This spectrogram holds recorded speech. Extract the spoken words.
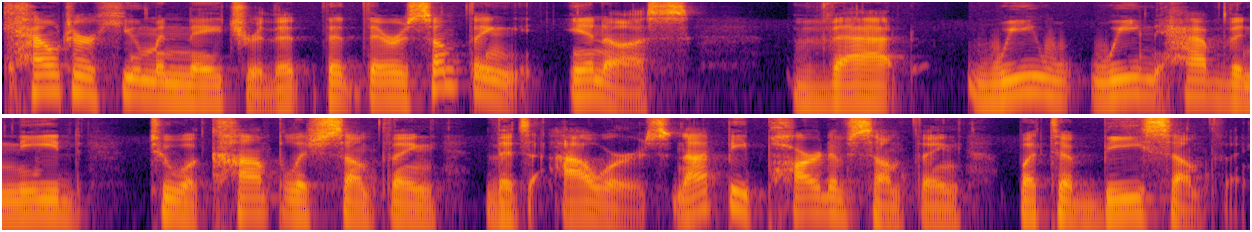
counter human nature, that, that there is something in us that we, we have the need to accomplish something that's ours, not be part of something, but to be something.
